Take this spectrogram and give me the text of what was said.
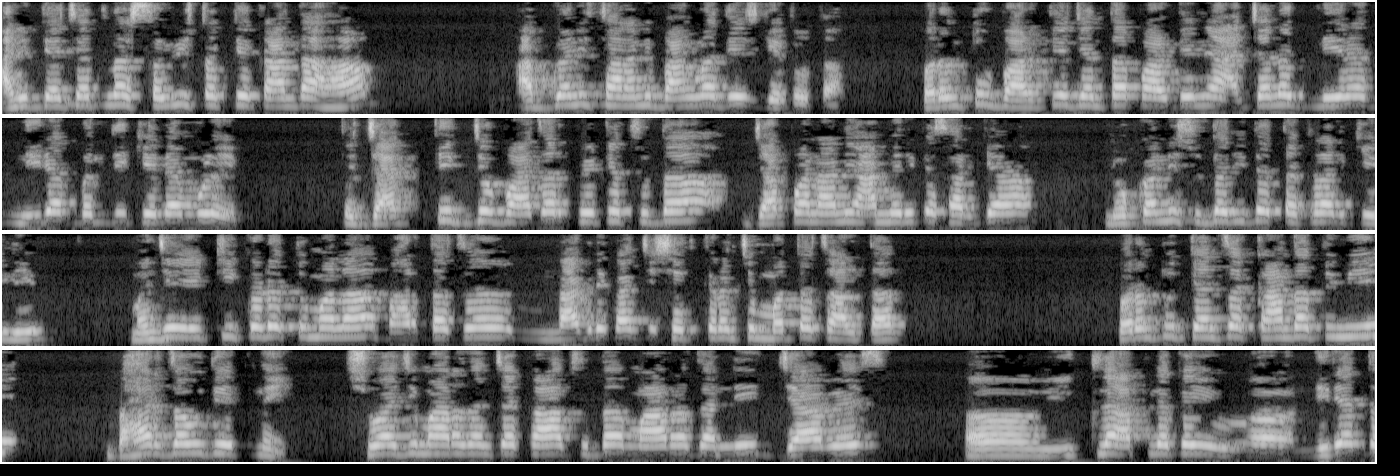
आणि त्याच्यातला सव्वीस टक्के कांदा हा अफगाणिस्तान आणि बांगलादेश घेत होता. परंतु भारतीय जनता पार्टीने अचानक निर्यात निर्यात बंदी केल्यामुळे तर जागतिक जो बाजारपेठेत सुद्धा जपान आणि अमेरिकेसारख्या लोकांनी सुद्धा तिथे तक्रार केली. म्हणजे एकीकडे तुम्हाला भारताचं नागरिकांचे शेतकऱ्यांचे मतं चालतात परंतु त्यांचा कांदा तुम्ही बाहेर जाऊ देत नाही. शिवाजी महाराजांच्या काळात सुद्धा महाराजांनी ज्यावेळेस अं, इथल्या आपल्या काही निर्यात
